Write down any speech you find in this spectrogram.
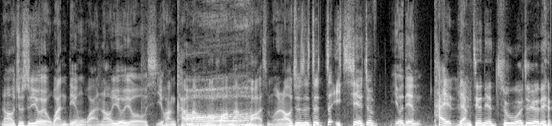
然后就是又有玩电玩，然后又有喜欢看漫画、哦画漫画什么，然后就是这这一切就有点太两千年初，我就有点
